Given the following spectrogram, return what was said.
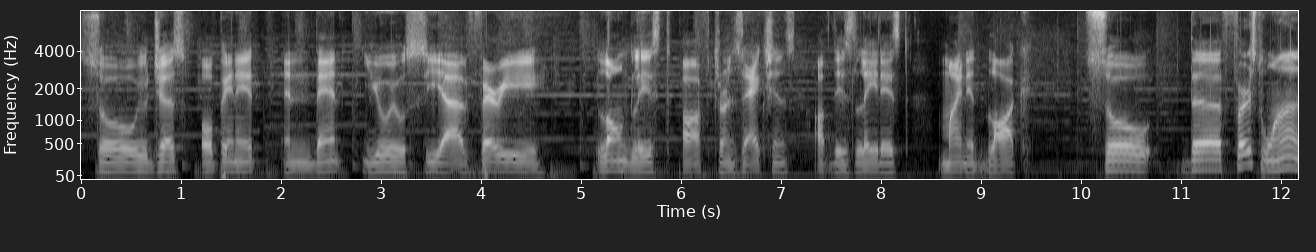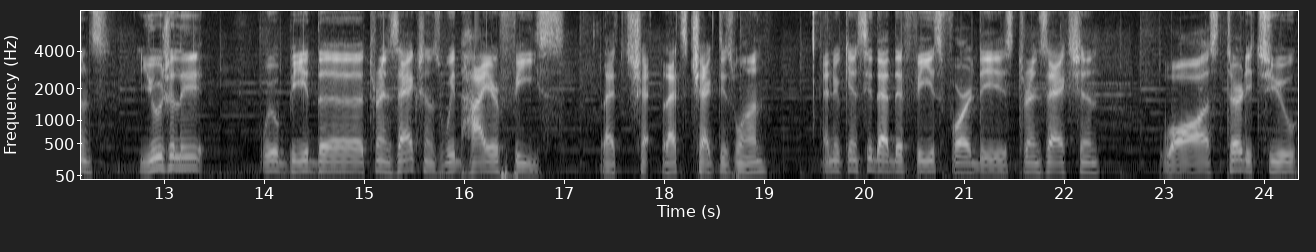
So you just open it and then you will see a very long list of transactions of this latest mined block. So the first ones usually will be the transactions with higher fees. Let's check let's check this one and you can see that the fees for this transaction was 32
